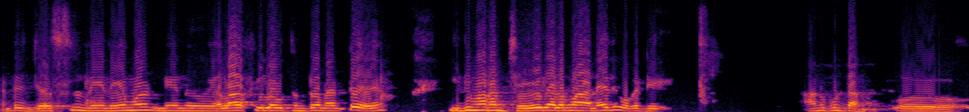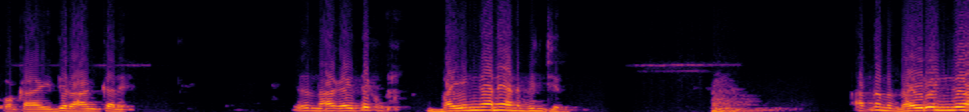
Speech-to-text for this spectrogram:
అంటే జస్ట్ నేనేమో నేను ఎలా ఫీల్ అవుతుంటానంటే ఇది మనం చేయగలమా అనేది ఒకటి అనుకుంటాను. ఓ- ఒక ఇది రాంకనే. అని నాకైతే భయంగానే అనిపించింది. అతను ధైర్యంగా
